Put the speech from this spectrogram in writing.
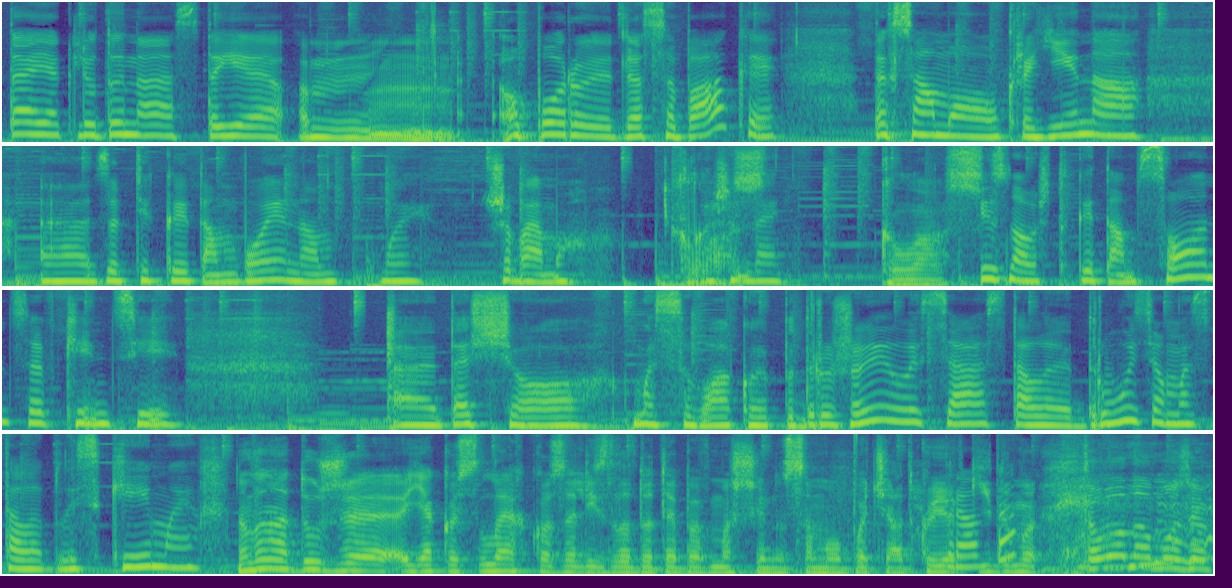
те, як людина стає ем, опорою для собаки. Так само Україна е, завдяки там воїнам ми живемо Клас. кожен день. Клас. І знову ж таки там сонце в кінці. Е, Те, що ми з собакою подружилися, стали друзями, стали близькими. Ну вона дуже якось легко залізла до тебе в машину з самого початку. Я такий думаю, то вона може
